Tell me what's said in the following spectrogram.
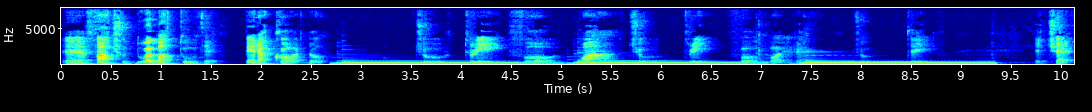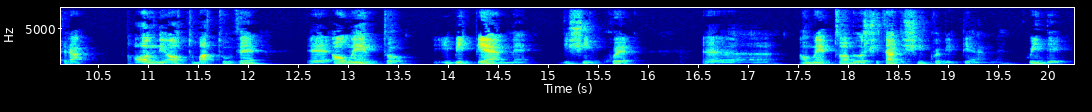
Eh, faccio due battute per accordo, 2, 3, 4, 1, 2, 3, 4, poi Re, 2, 3, eccetera. Ogni otto battute eh, aumento i BPM di 5, eh, aumento la velocità di 5 BPM. Quindi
